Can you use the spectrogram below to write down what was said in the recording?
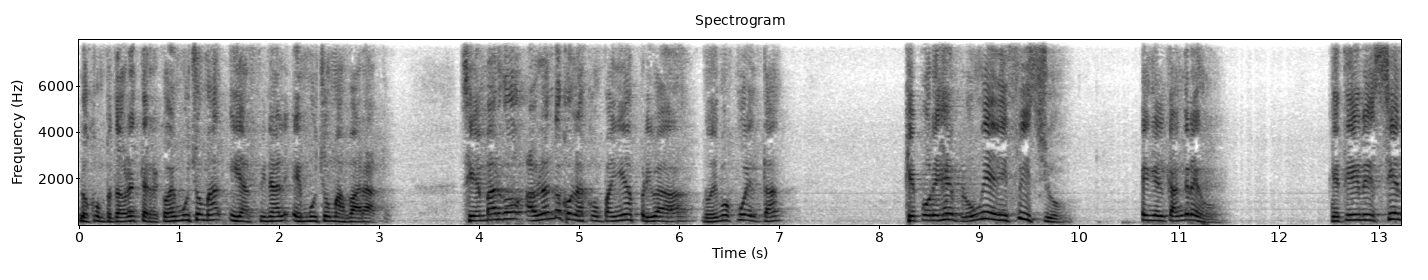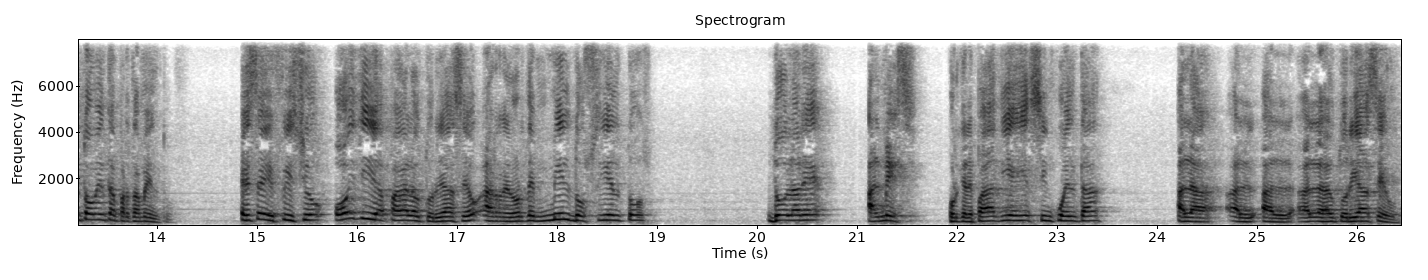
Los compactadores te recogen mucho más y al final es mucho más barato. Sin embargo, hablando con las compañías privadas, nos dimos cuenta que, por ejemplo, un edificio en el Cangrejo, que tiene 120 apartamentos, ese edificio hoy día paga la autoridad de aseo alrededor de 1.200 dólares al mes, porque le paga 10.50 a la, a la autoridad de aseo.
